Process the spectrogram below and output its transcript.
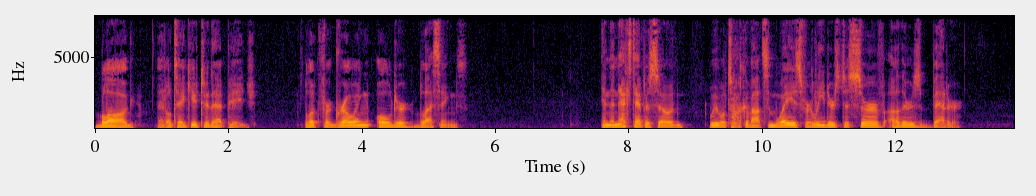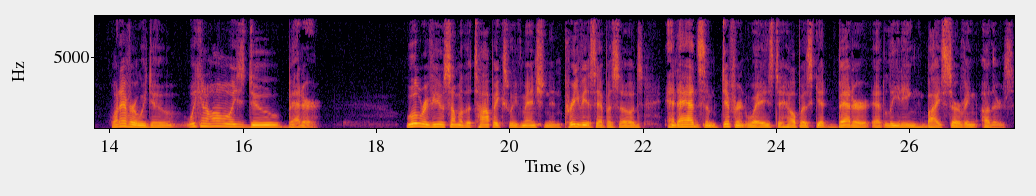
blog. That'll take you to that page. Look for Growing Older Blessings. In the next episode, we will talk about some ways for leaders to serve others better. Whatever we do, we can always do better. We'll review some of the topics we've mentioned in previous episodes and add some different ways to help us get better at leading by serving others.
